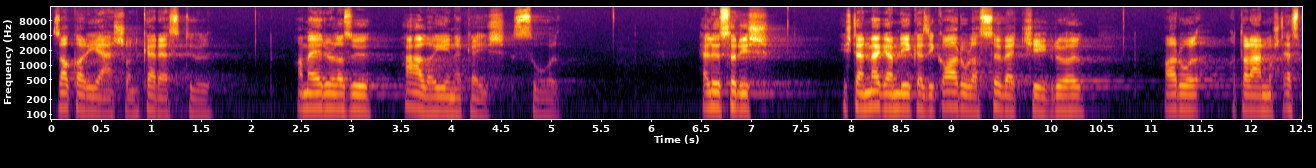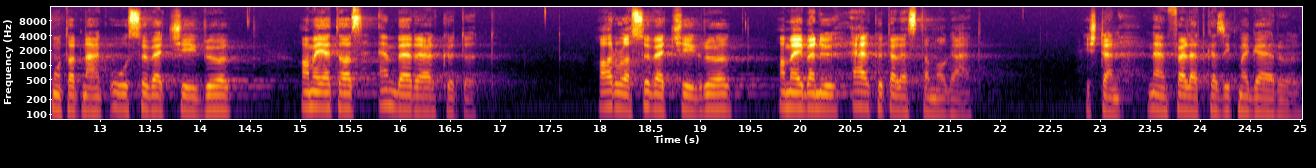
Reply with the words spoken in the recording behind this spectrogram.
Zakariáson keresztül, amelyről az ő hála éneke is szól. Először is Isten megemlékezik arról a szövetségről, arról, ha talán most ezt mondhatnánk, ó szövetségről, amelyet az emberrel kötött. Arról a szövetségről, amelyben ő elkötelezte magát. Isten nem feledkezik meg erről.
